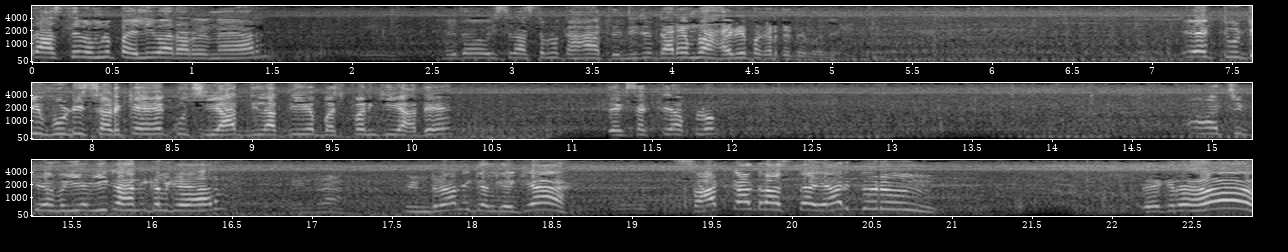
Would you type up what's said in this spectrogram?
रास्ते में हम लोग पहली बार आ रहे हैं यार। नहीं तो इस रास्ते में कहाँ आते? नहीं तो डायरेक्ट हम लोग हाईवे पकड़ते थे पहले। एक टूटी फूटी सड़कें हैं, कुछ याद दिलाती है बचपन की यादें। देख सकते हैं आप लोग। आ चुके हैं भैया। ये कहाँ निकल गए यार? पिंडरा। निकल गए क्या? साठ काट रास्ता यार, गुरु। देख रहे हो?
